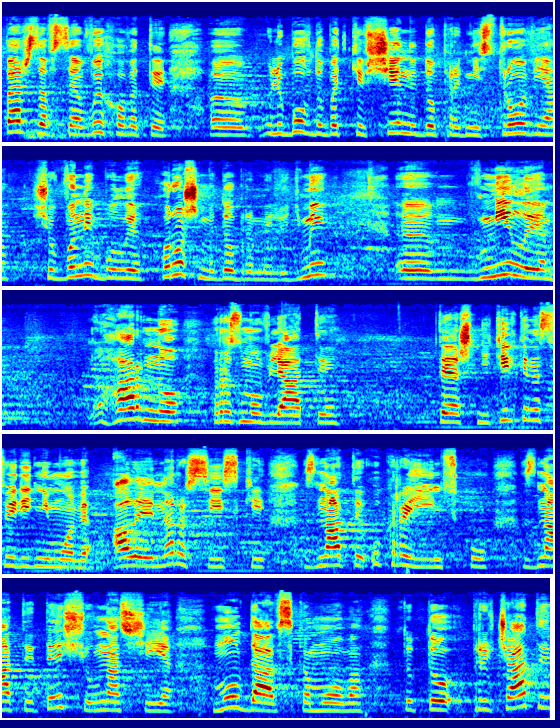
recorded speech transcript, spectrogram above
перш за все виховати е, любов до батьківщини, до Придністров'я, щоб вони були хорошими, добрими людьми, е, вміли гарно розмовляти. Теж не тільки на своїй рідній мові, але й на російській, знати українську, знати те, що у нас ще є молдавська мова, тобто привчати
